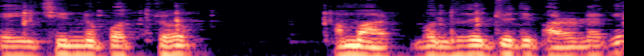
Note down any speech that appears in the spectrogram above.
এই ছিন্নপত্র আমার বন্ধুদের যদি ভালো লাগে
